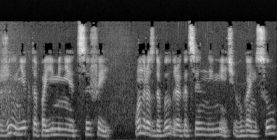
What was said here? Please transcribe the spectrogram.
жил некто по имени Цифэй, он раздобыл драгоценный меч в Ганьсу,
